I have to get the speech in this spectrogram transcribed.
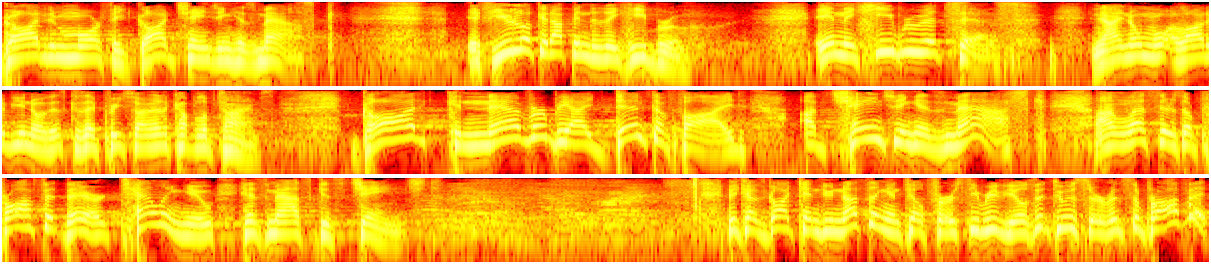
God immorphy. God changing his mask. If you look it up into the Hebrew, in the Hebrew it says, and I know a lot of you know this because I preached on it a couple of times. God can never be identified of changing his mask unless there's a prophet there telling you his mask is changed. Because God can do nothing until first he reveals it to his servants, the prophet.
